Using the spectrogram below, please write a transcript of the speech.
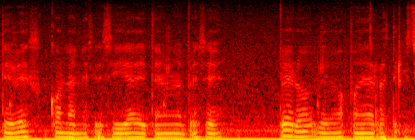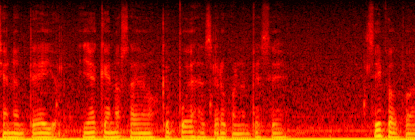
te ves con la necesidad de tener una PC, pero debemos poner restricción ante ello, ya que no sabemos qué puedes hacer con la PC. Sí, papá,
